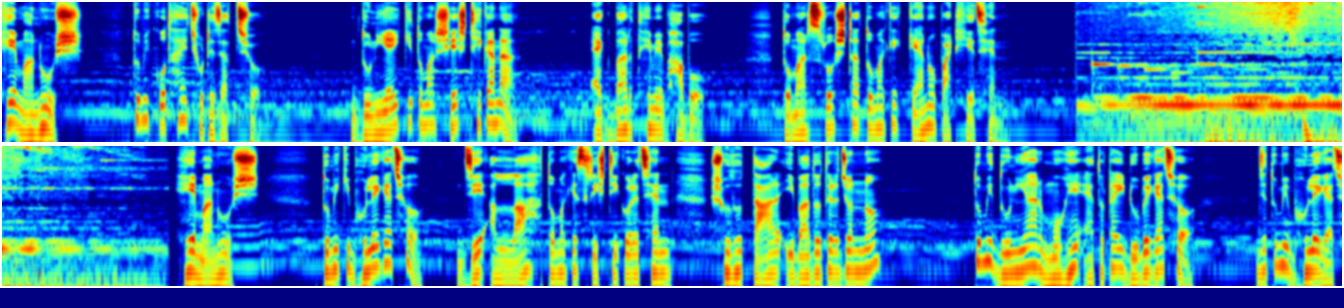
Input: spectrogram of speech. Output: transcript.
হে মানুষ, তুমি কোথায় ছুটে যাচ্ছ? দুনিয়াই কি তোমার শেষ ঠিকানা? একবার থেমে ভাবো, তোমার স্রষ্টা তোমাকে কেন পাঠিয়েছেন? হে মানুষ, তুমি কি ভুলে গেছ যে আল্লাহ তোমাকে সৃষ্টি করেছেন শুধু তার ইবাদতের জন্য? তুমি দুনিয়ার মোহে এতটাই ডুবে গেছ যে তুমি ভুলে গেছ,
